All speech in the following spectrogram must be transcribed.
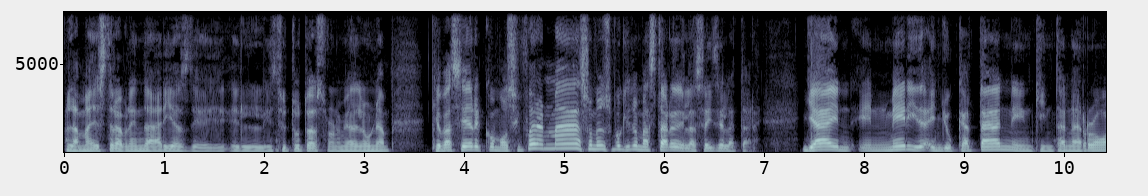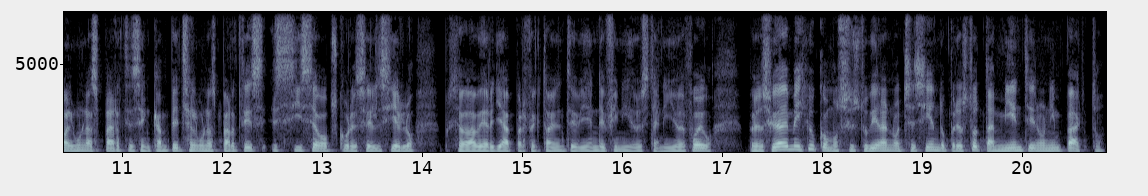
la maestra Brenda Arias del Instituto de Astronomía de la UNAM, que va a ser como si fueran más o menos un poquito más tarde de las seis de la tarde. Ya en, en Mérida, en Yucatán, en Quintana Roo, algunas partes, en Campeche, algunas partes, sí se va a oscurecer el cielo, pues se va a ver ya perfectamente bien definido este anillo de fuego. Pero en Ciudad de México como si estuviera anocheciendo, pero esto también tiene un impacto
